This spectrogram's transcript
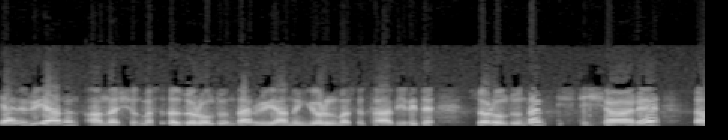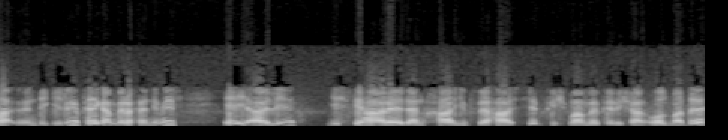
Yani rüyanın anlaşılması da zor olduğundan, rüyanın yorulması, tabiri de zor olduğundan istişare daha önde geliyor. Peygamber Efendimiz ey Ali istihare eden haib ve hasir, pişman ve perişan olmadı.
